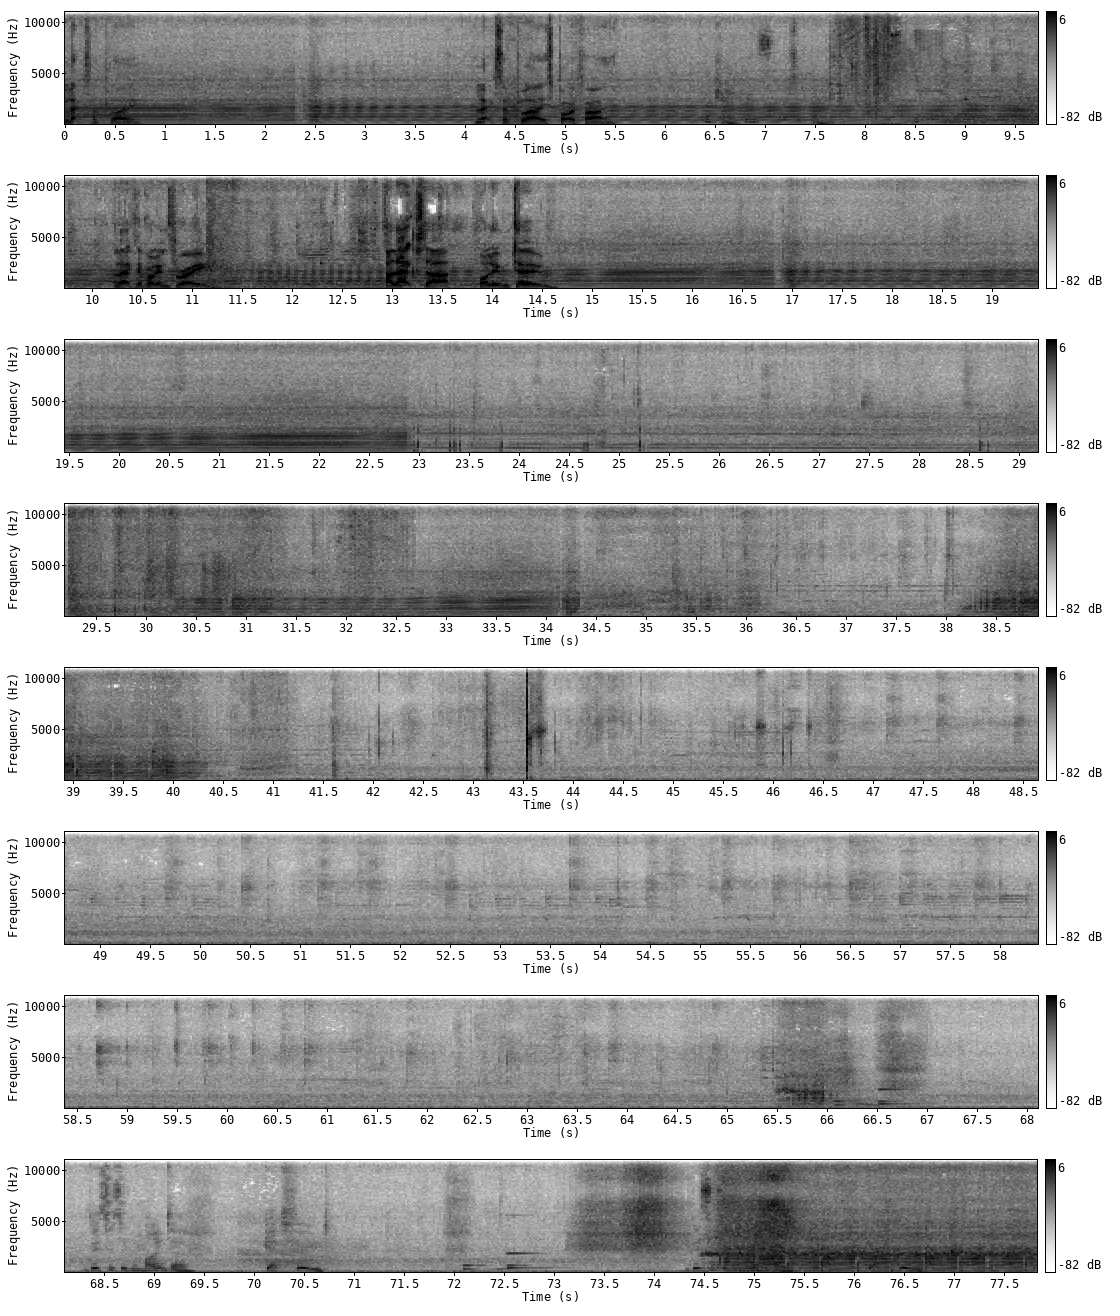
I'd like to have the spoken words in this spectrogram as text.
Alexa, play. Alexa, play Spotify. Okay, here's Spotify. Alexa, volume 3. Alexa, volume 2. This is a reminder. Get food. This is a reminder. Get food.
